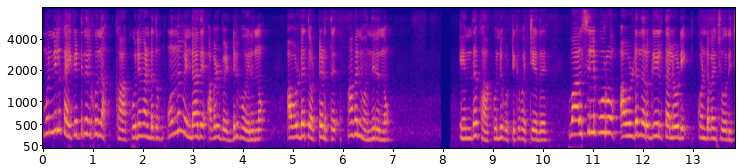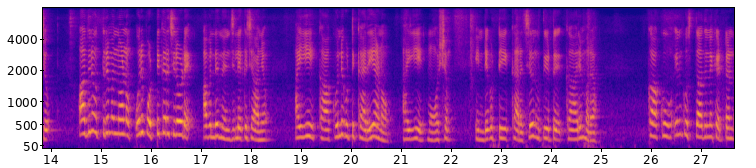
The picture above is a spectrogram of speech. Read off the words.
മുന്നിൽ കൈകെട്ടി നിൽക്കുന്ന കാക്കൂനെ കണ്ടതും ഒന്നും മിണ്ടാതെ അവൾ ബെഡിൽ പോയിരുന്നു. അവളുടെ തൊട്ടടുത്ത് അവൻ വന്നിരുന്നു. എന്താ കാക്കൂന്റെ കുട്ടിക്ക് പറ്റിയത്? വാത്സല്യപൂർവം അവളുടെ നെറുകയിൽ തലോടി കൊണ്ടവൻ ചോദിച്ചു. അതിന് ഉത്തരമെന്നോണം ഒരു പൊട്ടിക്കരച്ചിലോടെ അവന്റെ നെഞ്ചിലേക്ക് ചാഞ്ഞു. അയ്യേ കാക്കൂന്റെ കുട്ടി കരയാണോ? അയ്യേ മോശം. എന്റെ കുട്ടി കരച്ചിൽ നിർത്തിയിട്ട് കാര്യം പറ. കാക്കു എനിക്ക് ഉസ്താദിനെ കെട്ടണ്ട.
